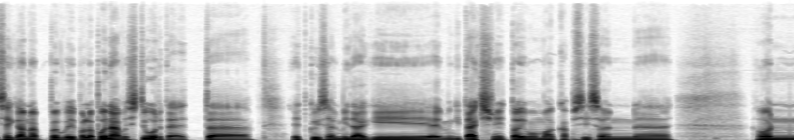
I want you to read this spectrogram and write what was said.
isegi annab võib-olla põnevust juurde, et, et kui seal midagi, mingit action'it toimuma hakkab, siis on, on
